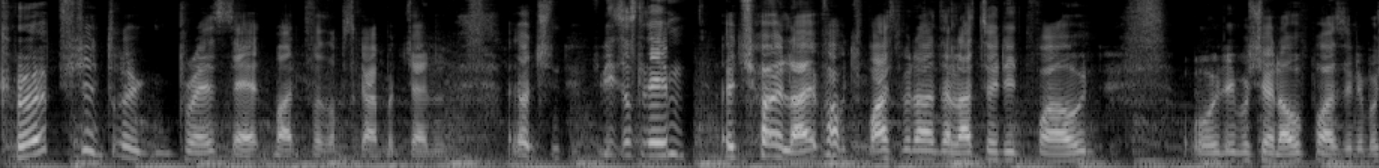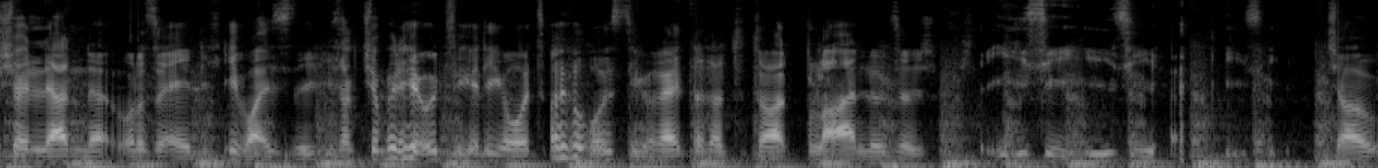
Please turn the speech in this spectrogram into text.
Köpfchen drücken. Press that button für Subscribe Channel. Ansonsten, genießt das Leben. Enjoy life. Habt Spaß miteinander. Lasst euch nicht verhauen. Und immer schön aufpassen, immer schön lernen ne? oder so ähnlich. Ich weiß es nicht. Ich sag schon mal hier unfinger die Rot, eure Rostiger Rentner, total planlos. Easy, easy, easy. Ciao.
